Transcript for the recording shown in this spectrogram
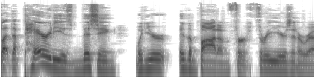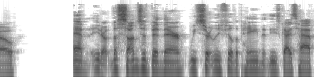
but the parity is missing when you're in the bottom for three years in a row. And, you know, the Suns have been there. We certainly feel the pain that these guys have.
